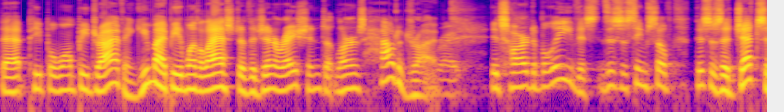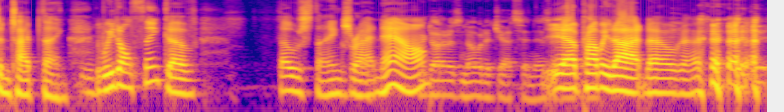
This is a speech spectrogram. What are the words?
that people won't be driving. You might be one of the last of the generation that learns how to drive. Right. It's hard to believe. It's, this is, seems so. This is a Jetson type thing. We don't think of those things right, now. Your daughter doesn't know what a Jetson is. Yeah, probably not. No,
